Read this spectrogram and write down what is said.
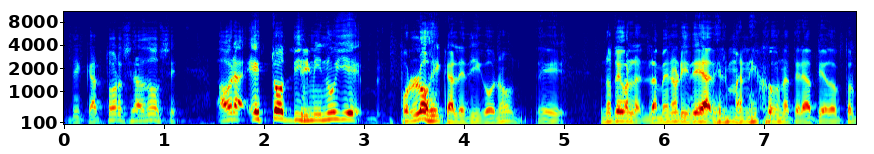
De 14 a 12. Ahora, esto disminuye, por lógica le digo, ¿no? Eh, no tengo la, menor idea del manejo de una terapia, doctor.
